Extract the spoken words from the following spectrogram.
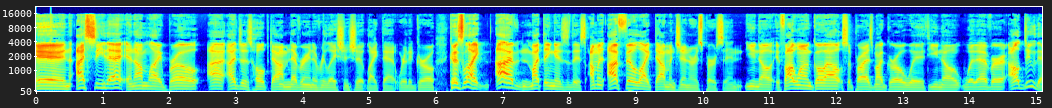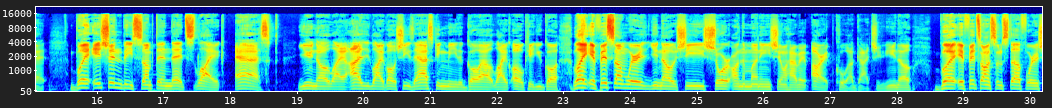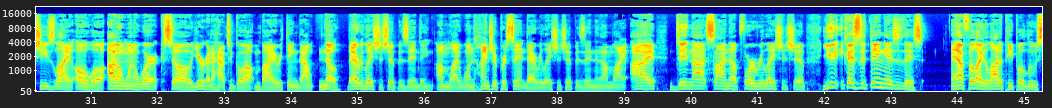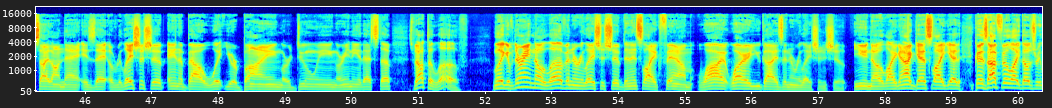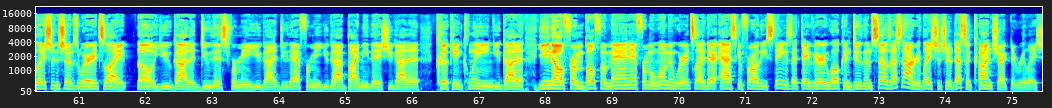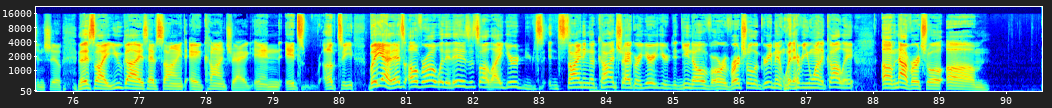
And I see that and I'm like, bro, I, I just hope that I'm never in a relationship like that where the girl cause like I my thing is this. I'm a, I feel like that I'm a generous person. You know, if I want to go out, surprise my girl with, you know, whatever, I'll do that. But it shouldn't be something that's like asked you know like i like oh she's asking me to go out like oh can you go like if it's somewhere you know she's short on the money she don't have it all right cool i got you you know but if it's on some stuff where she's like, "Oh well, I don't want to work, so you're gonna have to go out and buy everything," that no, that relationship is ending. I'm like 100% that relationship is ending. I'm like, I did not sign up for a relationship. You because the thing is this, and I feel like a lot of people lose sight on that is that a relationship ain't about what you're buying or doing or any of that stuff. It's about the love. Like if there ain't no love in a relationship, then it's like, fam, why why are you guys in a relationship? You know, like and I guess like yeah, because I feel like those relationships where it's like, oh, you gotta do this for me, you gotta do that for me, you gotta buy me this, you gotta cook and clean, you gotta, you know, from both a man and from a woman, where it's like they're asking for all these things that they very well can do themselves. That's not a relationship. That's a contracted relationship. That's like you guys have signed a contract and it's up to you. But yeah, that's overall what it is. It's all like you're signing a contract or you're you're you know or a virtual agreement, whatever you want to call it. Um, not virtual. Um,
